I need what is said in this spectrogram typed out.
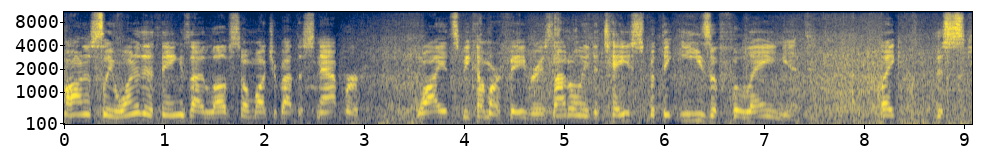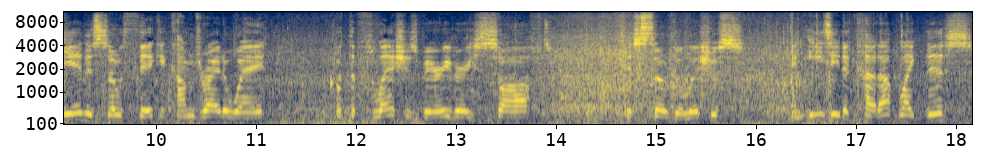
Honestly, one of the things I love so much about the snapper, why it's become our favorite, is not only the taste, but the ease of filleting it. Like, the skin is so thick, it comes right away, but the flesh is very, very soft. It's so delicious and easy to cut up like this.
